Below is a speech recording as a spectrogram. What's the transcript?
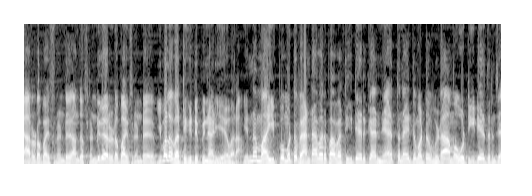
யாரோட பாய் ஃப்ரெண்டு அந்த ஃப்ரெண்டுகாரோட பாய் ஃப்ரெண்டு இவளை வெட்டிக்கிட்டு பின்னாடியே வரா. என்னம்மா இப்ப மட்டும் வேண்டாம் வெறுப்பா வெட்டிக்கிட்டே இருக்க? நேத்து நைட்டு மட்டும் விடாம ஒட்டிக்கிட்டே தெரிஞ்ச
